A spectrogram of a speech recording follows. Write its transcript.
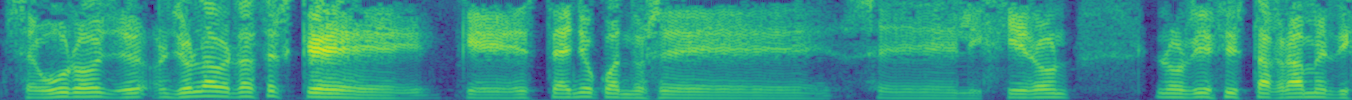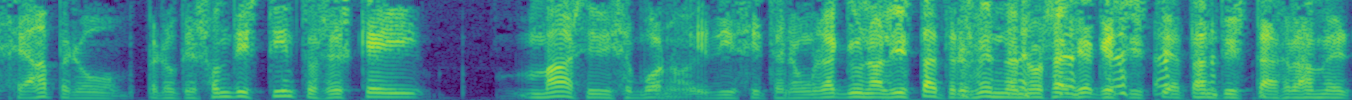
Seguro, yo, la verdad es que, este año cuando se, se eligieron los 10 Instagramers dije, ah, pero, pero que son distintos, es que hay más y dice, bueno, y dice, tenemos aquí una lista tremenda, no sabía que existía tanto Instagram en,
